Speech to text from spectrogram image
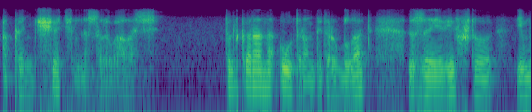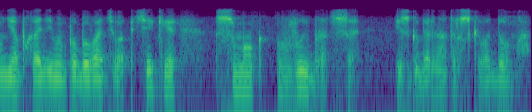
окончательно срывалось. Только рано утром Петр Блад, заявив, что ему необходимо побывать в аптеке, смог выбраться из губернаторского дома.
